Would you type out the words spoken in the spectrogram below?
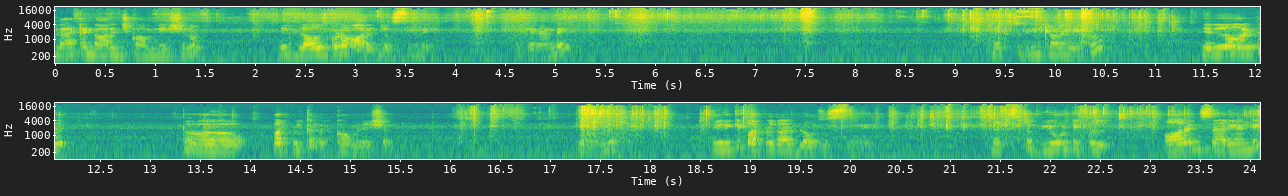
Black and orange combination. మీకు బ్లౌజ్ కూడా ఆరెంజ్ వస్తుంది. ఓకేనండి నెక్స్ట్ దీంట్లోనే మీకు yellow and purple colour combination ఓకేనండి దీనికి పర్పుల్ కలర్ బ్లౌజ్ వస్తుంది. నెక్స్ట్ బ్యూటిఫుల్ ఆరెంజ్ శారీ అండి.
